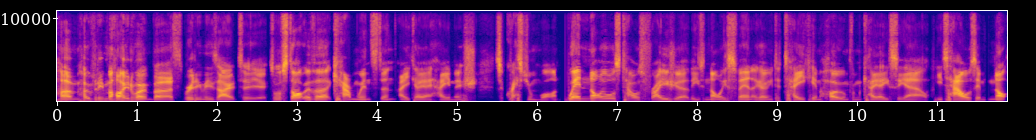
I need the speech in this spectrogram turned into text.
Um, hopefully, mine won't burst. Reading these out to you. So we'll start with uh, Cam Winston, aka Hamish. So question one: When Niles tells Frasier these nice men are going to take him home from KACL, he tells him not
